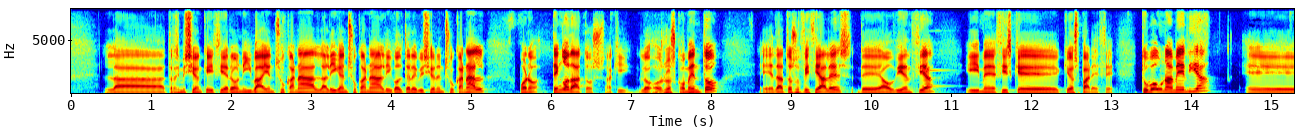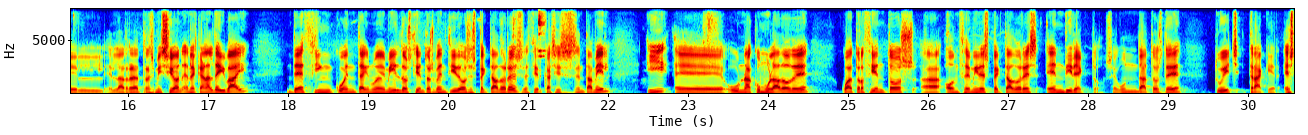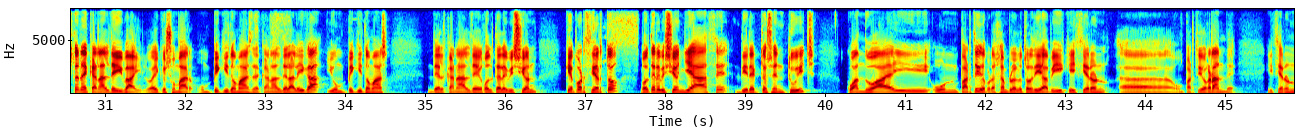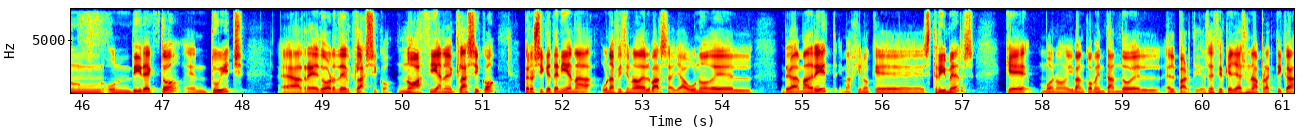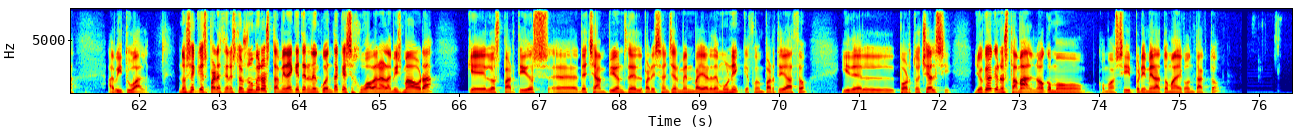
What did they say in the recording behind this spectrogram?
La transmisión que hicieron Ibai en su canal, la Liga en su canal y Gol Televisión en su canal. Bueno, tengo datos aquí. os los comento eh, datos oficiales de audiencia y me decís qué, os parece. Tuvo una media la retransmisión en el canal de Ibai de 59.222 espectadores, es decir, casi 60.000, y eh, un acumulado de 411.000 espectadores en directo, según datos de Twitch Tracker. Esto en el canal de Ibai, lo hay que sumar un piquito más del canal de la liga y un piquito más del canal de Gol Televisión, que por cierto, Gol Televisión ya hace directos en Twitch cuando hay un partido. Por ejemplo, el otro día vi que hicieron eh, un partido grande. Hicieron un, directo en Twitch eh, alrededor del clásico. No hacían el clásico, pero sí que tenían a un aficionado del Barça y a uno del Real Madrid, imagino que streamers, que bueno, iban comentando el partido. Es decir, que ya es una práctica habitual. No sé qué os parecen estos números, también hay que tener en cuenta que se jugaban a la misma hora que los partidos eh, de Champions del Paris Saint-Germain Bayern de Múnich, que fue un partidazo, y del Porto Chelsea. Yo creo que no está mal, ¿no? Como, como así primera toma de contacto.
